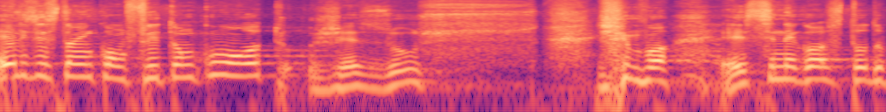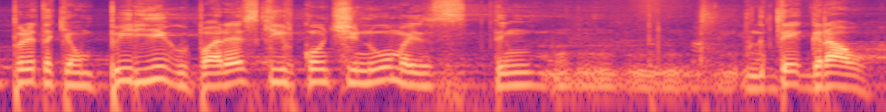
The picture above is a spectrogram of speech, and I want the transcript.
Eles estão em conflito um com o outro. Jesus. Esse negócio todo preto aqui é um perigo, parece que continua, mas tem um degrau.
